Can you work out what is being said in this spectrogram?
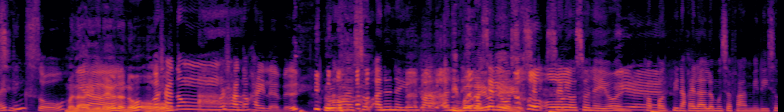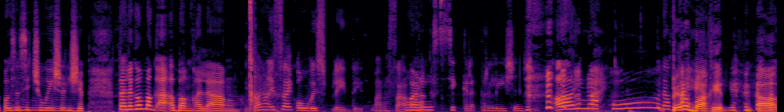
I think so. Malayo na yun, ano? Oo. Masyadong, masyadong high level. ah, so ano na yun pa? Ano Iba na yun seryoso, eh. ser- seryoso na yun Yeah. kapag pinakilala mo sa family. So pag sa situationship, talagang mag-aabang ka lang. Parang it's like always play date para sa Parang secret relationship. Ay, naku. Pero bakit? Uh,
